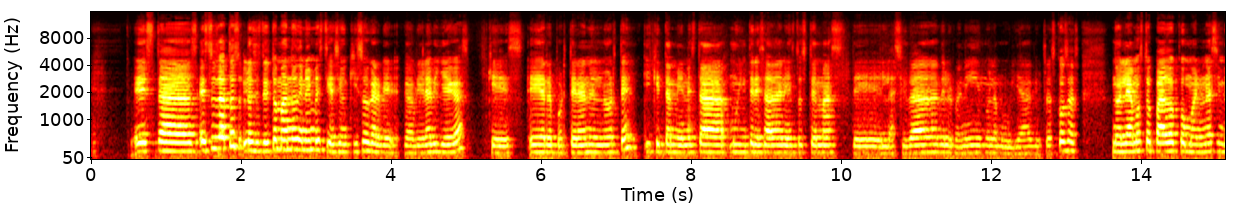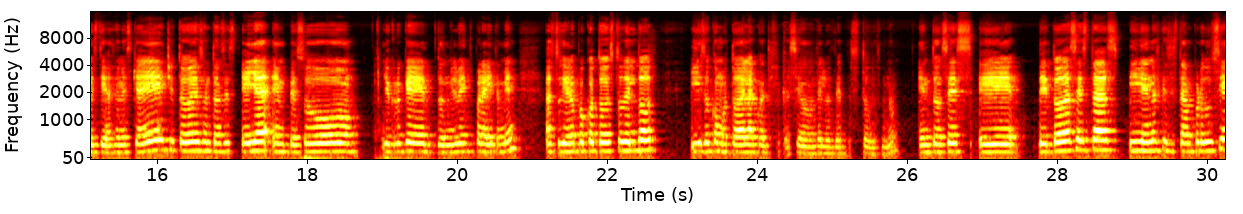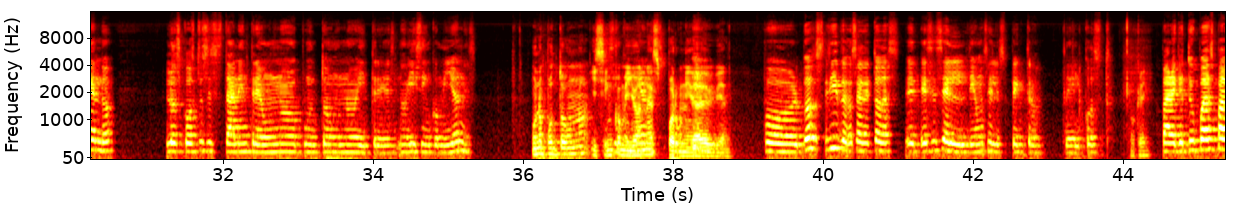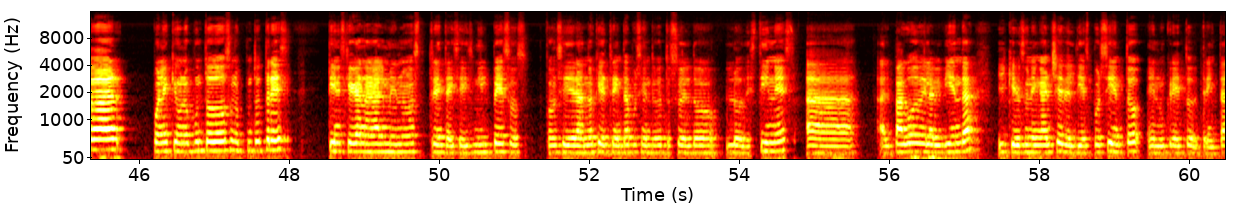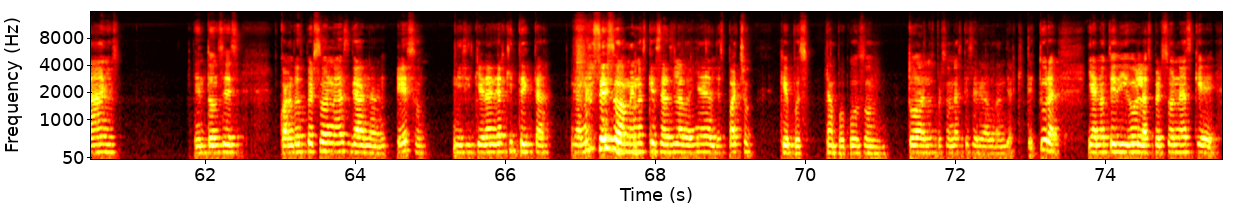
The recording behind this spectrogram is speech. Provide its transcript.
estas, estos datos los estoy tomando de una investigación que hizo Gabriela Villegas, que es eh, reportera en el norte y que también está muy interesada en estos temas de la ciudad, del urbanismo, la movilidad y otras cosas no le hemos topado como en unas investigaciones que ha hecho y todo eso. Entonces ella empezó, yo creo que 2020 por ahí también, a estudiar un poco todo esto del DOT y hizo como toda la cuantificación de los depósitos, ¿no? Entonces, eh, de todas estas viviendas que se están produciendo, los costos están entre 1.1 y 3 ¿no? y 5 millones. 1.1 y 5 millones, por unidad de vivienda. Por dos, sí, o sea, de todas. E, ese es el, digamos, el espectro del costo. Para que tú puedas pagar, ponle que 1.2, 1.3, tienes que ganar al menos 36 mil pesos considerando que el 30% de tu sueldo lo destines a, al pago de la vivienda y que es un enganche del 10% en un crédito de 30 años. Entonces, ¿cuántas personas ganan eso? Ni siquiera de arquitecta ganas eso, a menos que seas la dueña del despacho, que pues tampoco son todas las personas que se gradúan de arquitectura. Ya no te digo las personas que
